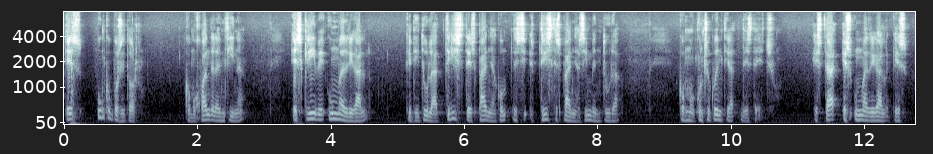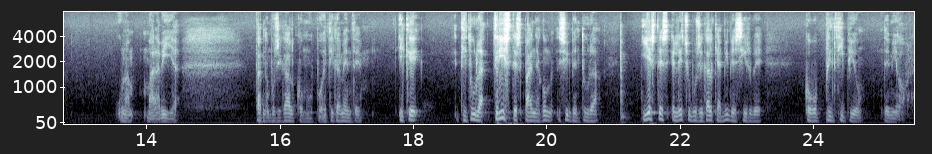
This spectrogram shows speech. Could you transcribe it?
es un compositor como Juan de la Encina, escribe un madrigal que titula Triste España, Triste España sin ventura, como consecuencia de este hecho. Esta es un madrigal que es una maravilla, tanto musical como poéticamente, y que titula Triste España sin ventura, y este es el hecho musical que a mí me sirve como principio de mi obra.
